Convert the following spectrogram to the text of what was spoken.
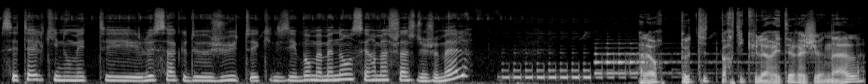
c'est elle qui nous mettait le sac de jute et qui disait Bon, ben maintenant, c'est ramassage de jumelles. Alors, petite particularité régionale,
